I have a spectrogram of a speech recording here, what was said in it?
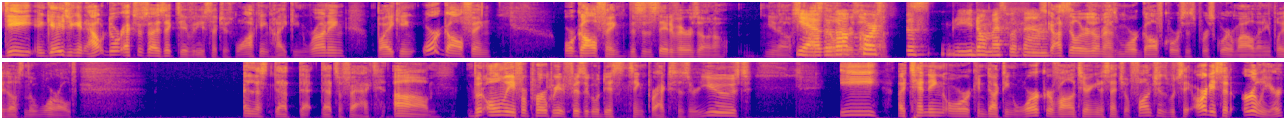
D, engaging in outdoor exercise activities such as walking, hiking, running, biking, or golfing, or golfing. This is the state of Arizona. You know, yeah, the golf Arizona. course. You don't mess with them. Scottsdale, Arizona has more golf courses per square mile than any place else in the world, and that's that that that's a fact. Um, but only if appropriate physical distancing practices are used. E, attending or conducting work or volunteering in essential functions, which they already said earlier,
